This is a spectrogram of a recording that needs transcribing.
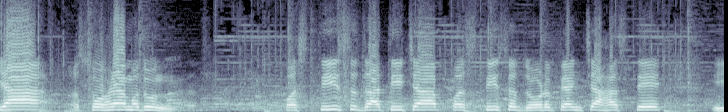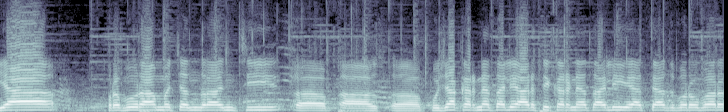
या सोहळ्यामधून पस्तीस जातीच्या पस्तीस जोडप्यांच्या हस्ते या प्रभू रामचंद्रांची पूजा करण्यात आली आरती करण्यात आली. या त्याचबरोबर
